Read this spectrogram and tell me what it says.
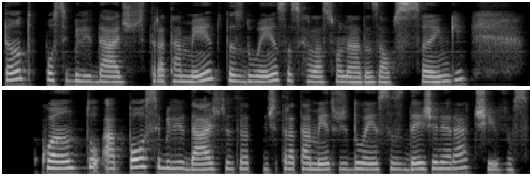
tanto possibilidade de tratamento das doenças relacionadas ao sangue, quanto a possibilidade de, tra de tratamento de doenças degenerativas.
